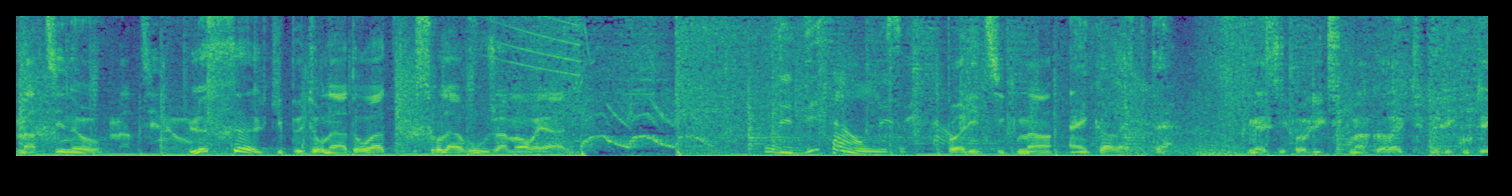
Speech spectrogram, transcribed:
Martino, le seul qui peut tourner à droite sur la rouge à Montréal. De 10 à 11. Politiquement incorrect. Mais c'est politiquement correct de l'écouter.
